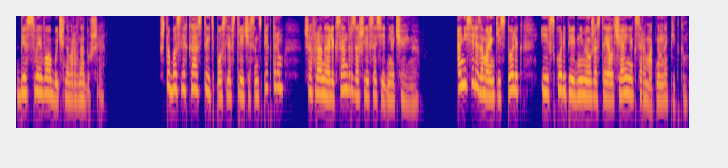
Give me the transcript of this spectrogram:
без своего обычного равнодушия. Чтобы слегка остыть после встречи с инспектором, Шафран и Александр зашли в соседнюю чайную. Они сели за маленький столик, и вскоре перед ними уже стоял чайник с ароматным напитком.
